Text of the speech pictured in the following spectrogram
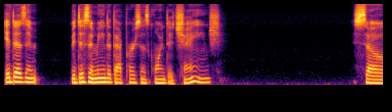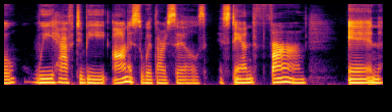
It doesn't it doesn't mean that that person is going to change. So we have to be honest with ourselves and stand firm in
